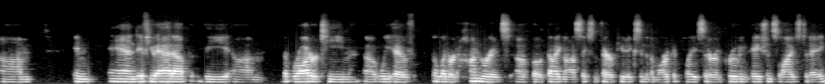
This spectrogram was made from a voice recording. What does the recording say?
Um, in and if you add up the, um, the broader team, uh, we have delivered hundreds of both diagnostics and therapeutics into the marketplace that are improving patients' lives today.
